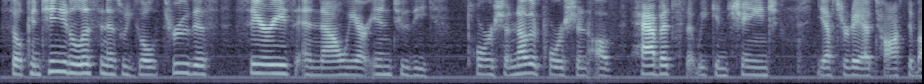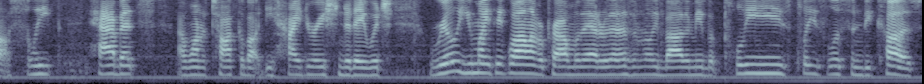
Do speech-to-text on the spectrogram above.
So continue to listen as we go through this series, and now we are into the portion, another portion of habits that we can change. Yesterday I talked about sleep habits. I want to talk about dehydration today, which really you might think, well, I have a problem with that, or that doesn't really bother me, but please, please listen because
